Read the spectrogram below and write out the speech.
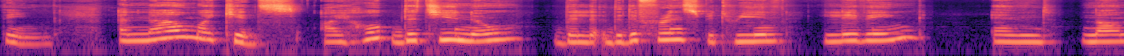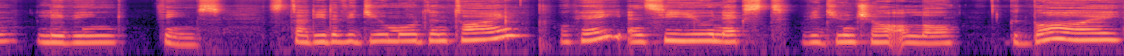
thing. And now, my kids, I hope that you know the, the difference between living and non-living things. Study the video more than time, okay? And see you next video, inshallah. Goodbye.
